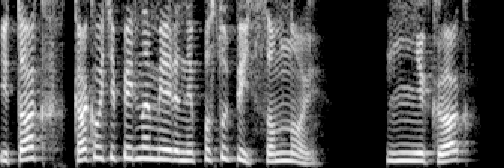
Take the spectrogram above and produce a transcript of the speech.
Итак, как вы теперь намерены поступить со мной? Никак.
